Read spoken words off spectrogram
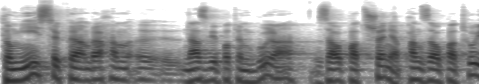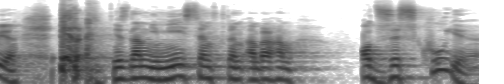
to miejsce, które Abraham e, nazwie potem góra zaopatrzenia, Pan zaopatruje, jest dla mnie miejscem, w którym Abraham odzyskuje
